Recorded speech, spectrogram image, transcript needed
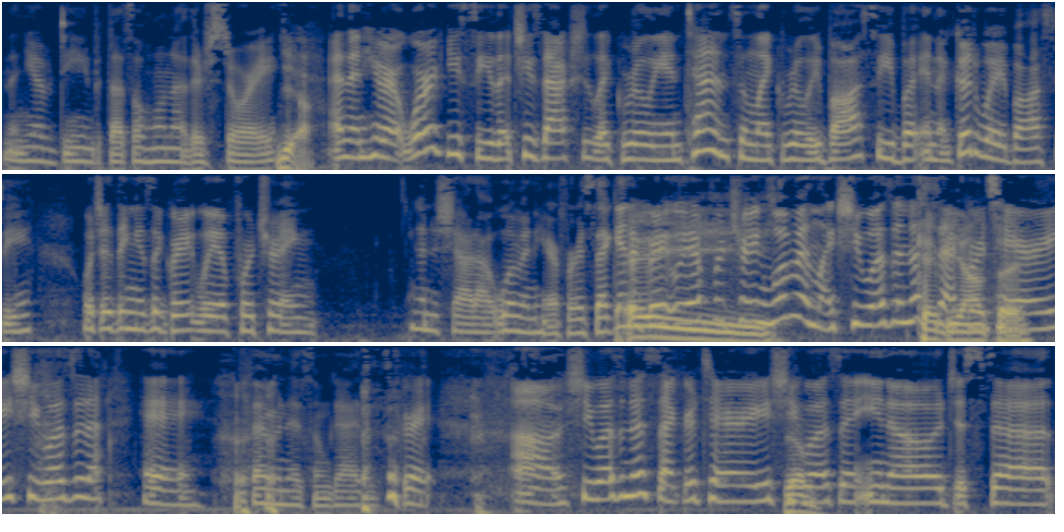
And then you have Dean, but that's a whole nother story. Yeah. And then here at work, you see that she's actually like really intense and like really bossy, but in a good way bossy, which I think is a great way of portraying. I'm going to shout out women here for a second. A great way of portraying women. Like she wasn't a Beyonce. secretary. She wasn't a hey feminism, guys. It's great. Um, she wasn't a secretary. She Yeah. wasn't, you know, just a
